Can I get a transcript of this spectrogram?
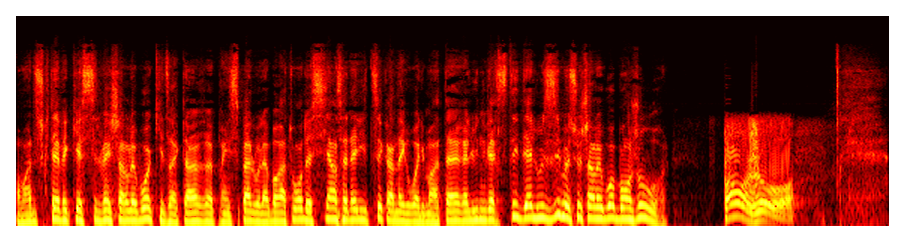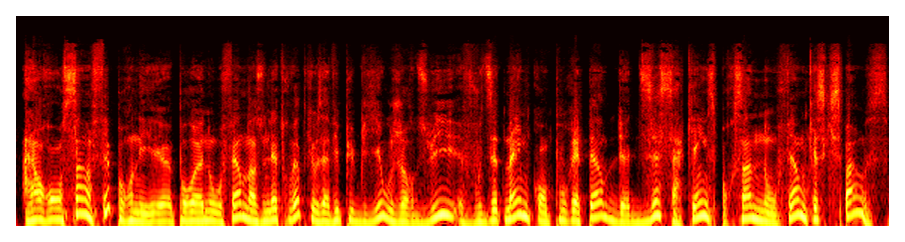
On va en discuter avec Sylvain Charlebois, qui est directeur euh, principal au laboratoire de sciences analytiques en agroalimentaire à l'Université d'Alousie. Monsieur Charlebois, bonjour. Bonjour. Alors, on s'en fait pour, euh, pour nos fermes. Dans une lettre ouverte que vous avez publiée aujourd'hui, vous dites même qu'on pourrait perdre de 10 à 15% de nos fermes. Qu'est-ce qui se passe?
